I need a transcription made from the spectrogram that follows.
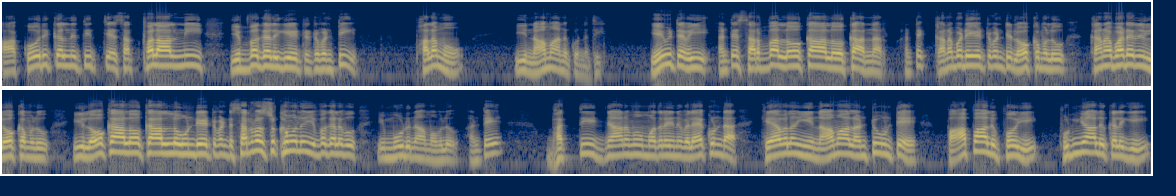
ఆ కోరికల్ని తీర్చే సత్ఫలాల్ని ఇవ్వగలిగేటటువంటి ఫలము ఈ నామానుకున్నది. ఏమిటవి? అంటే సర్వలోకాలోక అన్నారు. అంటే కనబడేటువంటి లోకములు కనబడని లోకములు ఈ లోకాలోకాల్లో ఉండేటువంటి సర్వసుఖములు ఇవ్వగలవు ఈ మూడు నామములు. అంటే భక్తి జ్ఞానము మొదలైనవి లేకుండా కేవలం ఈ నామాలు అంటూ ఉంటే పాపాలు పోయి పుణ్యాలు కలిగి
